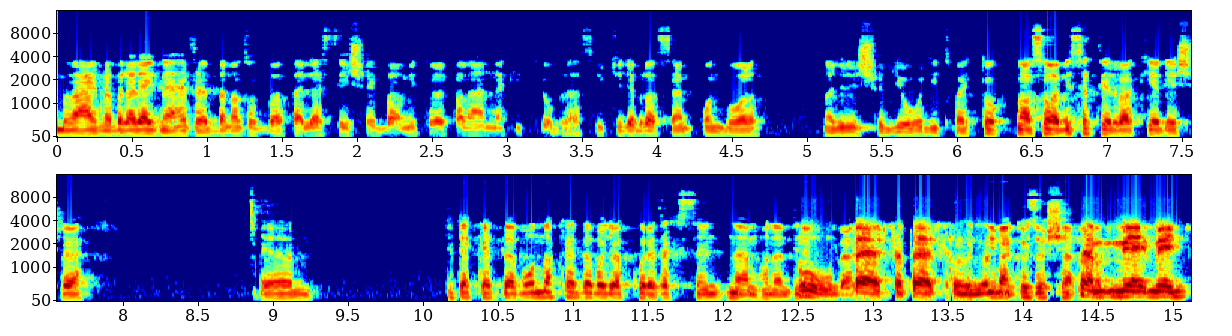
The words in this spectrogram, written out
vágnak bele a legnehezebben azokba a fejlesztésekbe, amitől talán nekik jobb lesz. Úgyhogy ebből a szempontból nagyon is, hogy jó, hogy itt vagytok. Na szóval visszatérve a kérdésre, titeket bevonnak ebbe, vagy akkor ezek szerint nem, hanem Ó, persze, persze. Nyilván közösen. Nem, mi, mi egy,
